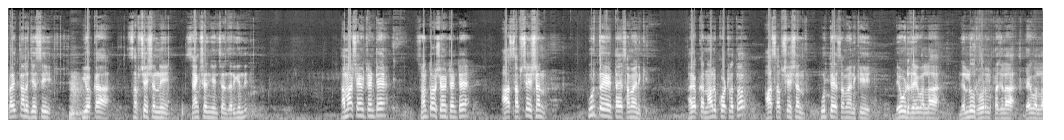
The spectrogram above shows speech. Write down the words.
ప్రయత్నాలు చేసి ఈ యొక్క సబ్స్టేషన్ని శాంక్షన్ చేయించడం జరిగింది. తమాషా ఏమిటంటే సంతోషం ఏమిటంటే ఆ సబ్స్టేషన్ పూర్తయ్యే సమయానికి ఆ యొక్క నాలుగు కోట్లతో ఆ సబ్స్టేషన్ పూర్తయ్యే సమయానికి దేవుడి దయ వల్ల నెల్లూరు రూరల్ ప్రజల దయ వల్ల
